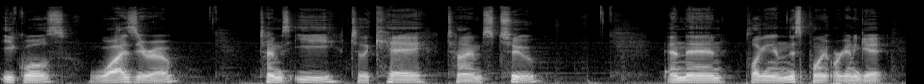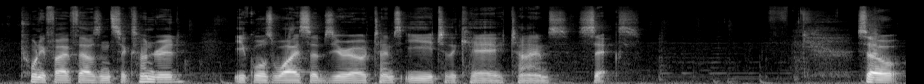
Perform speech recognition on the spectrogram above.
equals y0 times e to the k times 2. And then plugging in this point, we're going to get 25,600 equals y sub 0 times e to the k times 6. So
